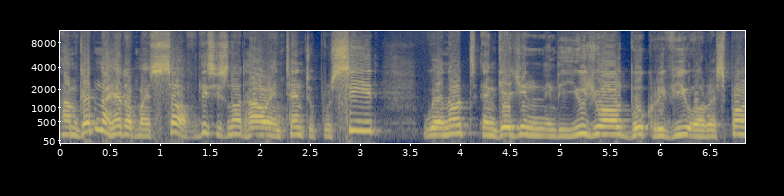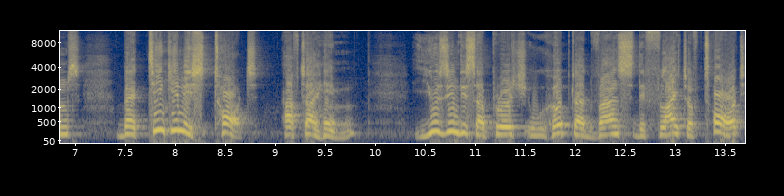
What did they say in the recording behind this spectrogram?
I'm getting ahead of myself. This is not how I intend to proceed. We're not engaging in the usual book review or response, but thinking is taught after him. Using this approach, we hope to advance the flight of thought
